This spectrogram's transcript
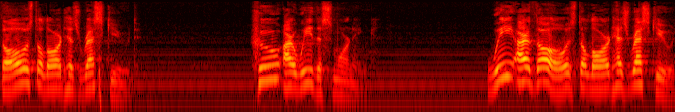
Those the Lord has rescued. Who are we this morning? We are those the Lord has rescued.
